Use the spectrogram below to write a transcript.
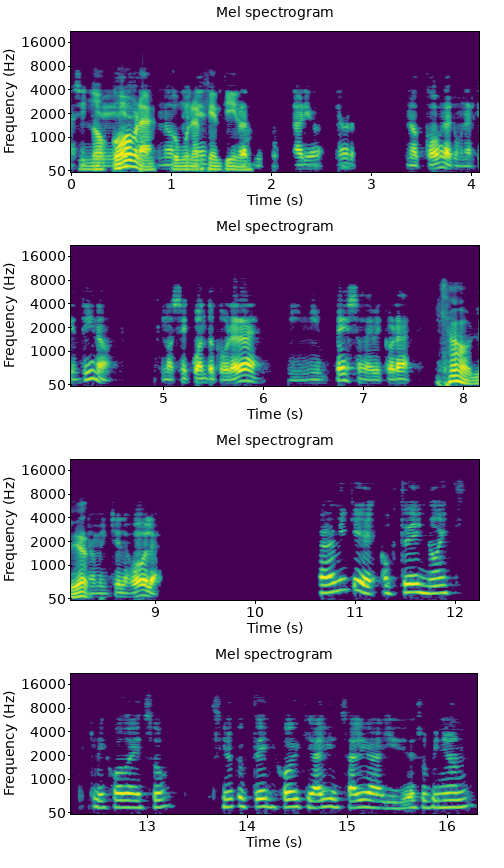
Así No que cobra no como un argentino. No cobra como un argentino. No sé cuánto cobrará, ni, ni en pesos debe cobrar. No, olvidar. No me hinché las bolas. Para mí que a ustedes no es que les joda eso, sino que a ustedes les jode que alguien salga y dé su opinión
